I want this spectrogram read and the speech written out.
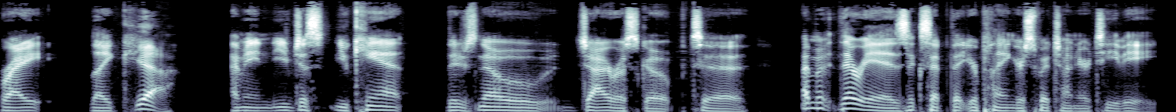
right? Like, Yeah. I mean, you just you can't. There's no gyroscope to. I mean, there is, except that you're playing your Switch on your TV,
